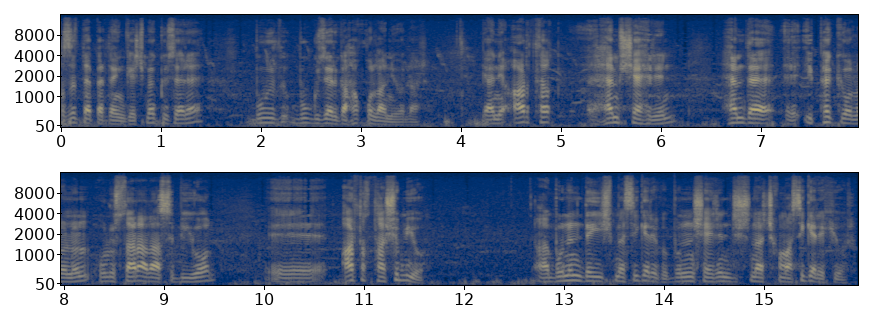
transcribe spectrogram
Kızıltepe'den geçmek üzere bu, bu güzergahı kullanıyorlar. Yani artık hem şehrin hem de e, İpek yolunun uluslararası bir yol e, artık taşımıyor. Bunun değişmesi gerekiyor. Bunun şehrin dışına çıkması gerekiyor.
